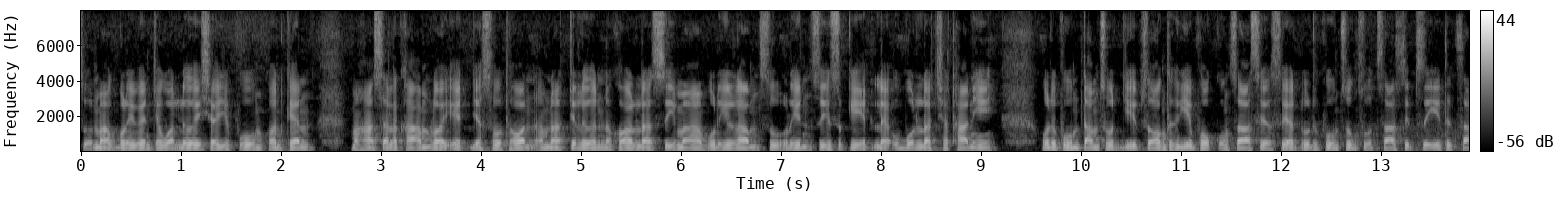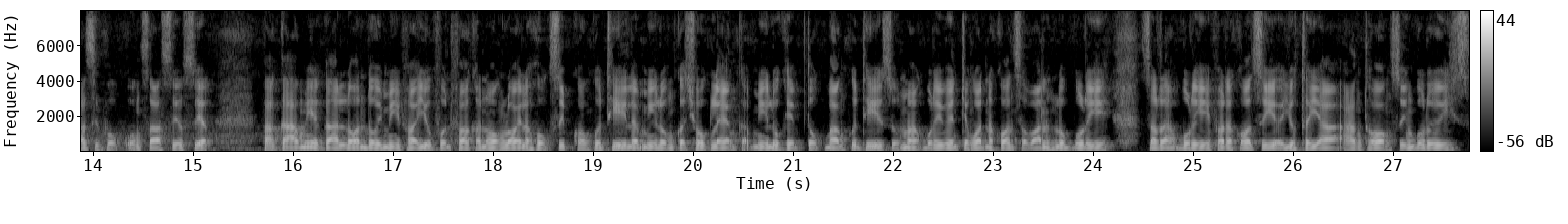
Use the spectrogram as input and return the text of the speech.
ส่วนมากบริเวณจังหวัดเลยชัยภูมิขอนแก่น มหาสารคามร้อยเอ็ดยโสธรอำนาจเจริญ นครราชสีมา บุรีรัมย์สุรินทร์ศรีสะเกษและอุบลราชธานีอุณหภูมิต่ำสุด 22-26 องศาเซลเซียสอุณหภูมิสูงสุด 34-36 องศาเซลเซียสภาคกลางมีอากาศร้อนโดยมีพายุฝนฟ้าขนองร้อยละ 60 ของพื้นที่ และมีลมกระโชกแรงกับมีลูกเห็บตกบางพื้นที่ส่วนมากบริเวณจังหวัดนครสวรรค์ลบบุรี สระบุรี พระนครศรีอยุธยา อ่างทอง สิงห์บุรีไซ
